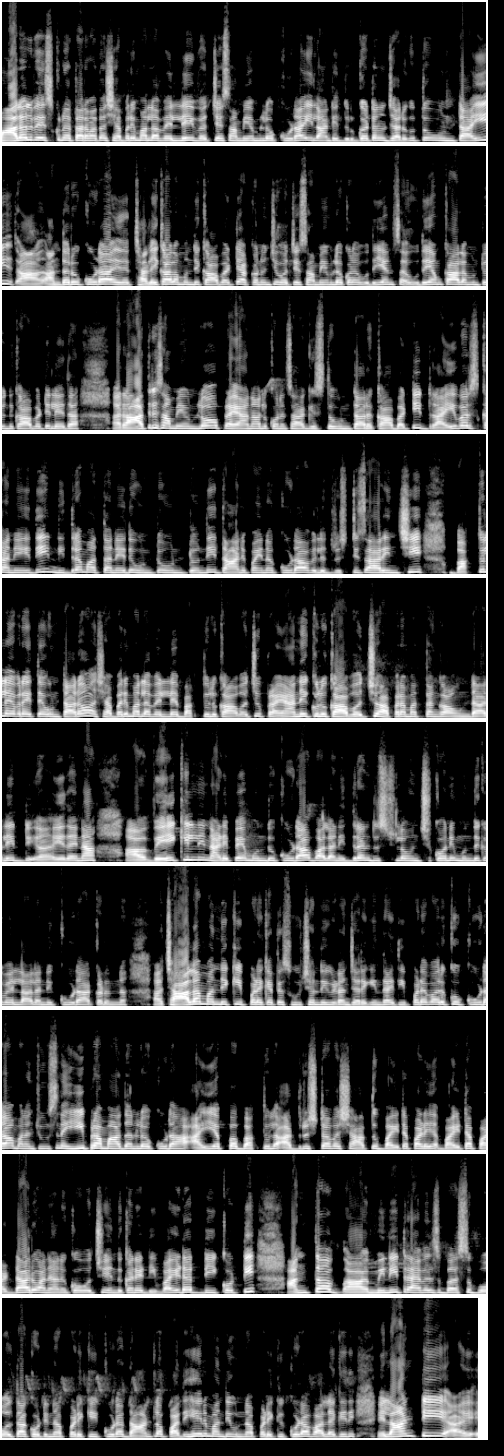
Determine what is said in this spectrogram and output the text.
మాలలు వేసుకున్న తర్వాత శబరిమల వెళ్ళి వచ్చే సమయంలో కూడా ఇలాంటి దుర్ఘటనలు జరుగుతూ ఉంటాయి. అందరూ కూడా చలికాలం ఉంది కాబట్టి అక్కడ నుంచి వచ్చే సమయంలో కూడా ఉదయం స- ఉదయం కాలం ఉంటుంది కాబట్టి లేదా రాత్రి సమయంలో ప్రయాణాలు కొనసాగిస్తూ ఉంటారు కాబట్టి డ్రైవర్స్కి అనేది నిద్రమత్తు అనేది ఉంటూ ఉంటుంది. దానిపైన కూడా వీళ్ళు దృష్టి సారించి భక్తులు ఎవరైతే ఉంటారో ఆ శబరిమల వెళ్ళే భక్తులు కావచ్చు ప్రయాణికులు కావచ్చు అప్రమత్తంగా ఉండాలి. ఏదైనా ఆ వెహికల్ని నడిపే ముందు కూడా వాళ్ళ నిద్రను దృష్టిలో ఉంచుకొని ముందుకు వెళ్ళాలని కూడా అక్కడ ఉన్న చాలా మందికి ఇప్పటికైతే సూచనలు ఇవ్వడం జరిగింది. అయితే ఇప్పటి వరకు కూడా మనం చూసిన ఈ ప్రమాదంలో కూడా అయ్యప్ప భక్తుల అదృష్టవశాత్తు బయటపడే బయటపడ్డారు అని అనుకోవచ్చు. ఎందుకంటే డివైడర్ ఢీ కొట్టి అంత మినీ ట్రావెల్స్ బస్సు బోల్తా కొట్టినప్పటికీ కూడా దాంట్లో పదిహేను మంది ఉన్నప్పటికీ కూడా వాళ్ళకి ఇది ఎలాంటి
